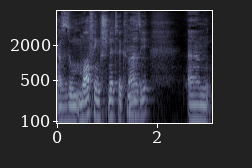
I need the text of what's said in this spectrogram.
Also so Morphing-Schnitte quasi. Mhm. Ähm,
